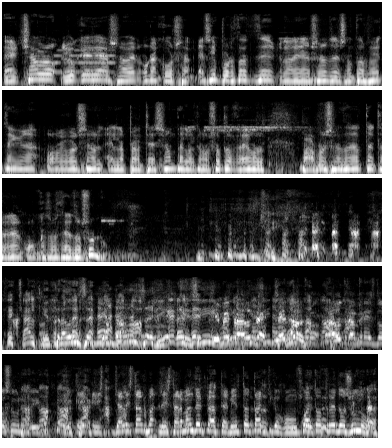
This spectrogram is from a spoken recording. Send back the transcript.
Eh, Charlo, yo quería saber una cosa. Es importante que la dirección de Santa Fe tenga una evaluación en la planteación de lo que nosotros queremos para proceder a tener un 4-3-2-1. ¿Quién traduce? ¿Quién traduce? Diga que sí. ¿Quién me traduce? Néstor, Charlo. tradúzcame. 3, 2, 1, dijo. Eh, eh, ya le está, le está armando el planteamiento táctico con un 4-3-2-1.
